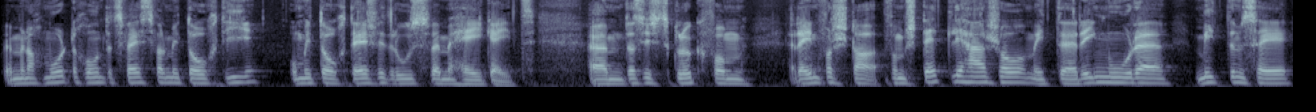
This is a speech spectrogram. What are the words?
Wenn man nach Murten kommt, das Festival mit taucht ein und man taucht erst wieder aus, wenn man heimgeht. Ähm, das ist das Glück vom, rein vom Städtli her schon, mit den Ringmauern, mit dem See.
